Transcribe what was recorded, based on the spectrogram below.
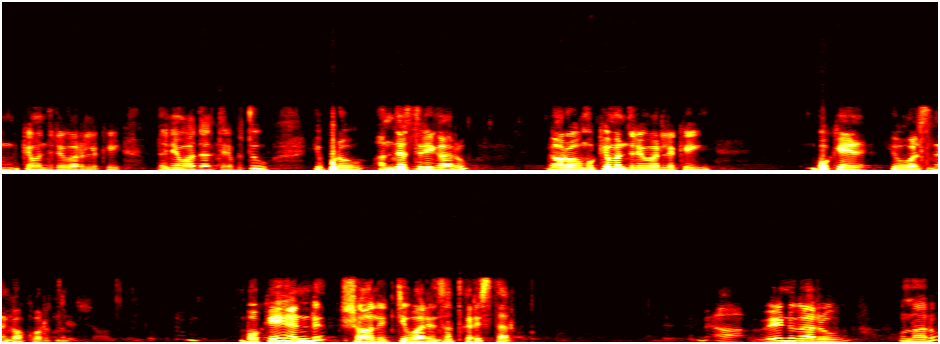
ముఖ్యమంత్రి వారికి ధన్యవాదాలు తెలుపుతూ ఇప్పుడు అందశ్రీ గారు గౌరవ ముఖ్యమంత్రి వారికి బొకే ఇవ్వాల్సిందిగా కోరుతుంది బొకే అండ్ షాల్ ఇచ్చి వారిని సత్కరిస్తారు. ఆ, వేణు గారు ఉన్నారు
